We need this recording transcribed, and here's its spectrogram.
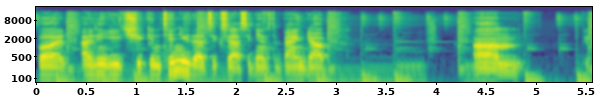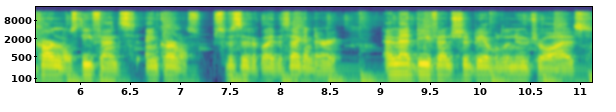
But I think he should continue that success against a banged up um, Cardinals defense and Cardinals specifically the secondary, and that defense should be able to neutralize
